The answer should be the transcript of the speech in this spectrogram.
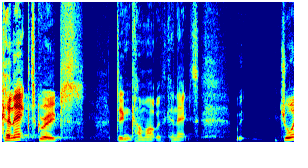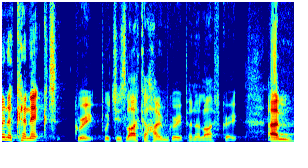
Connect groups didn't come up with Connect. Join a Connect group, which is like a home group and a life group. Um,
